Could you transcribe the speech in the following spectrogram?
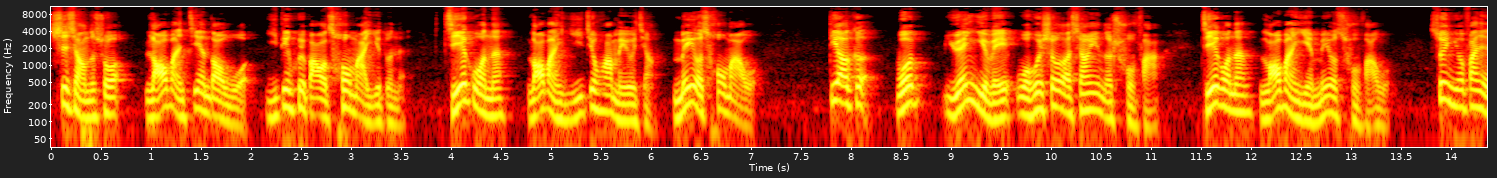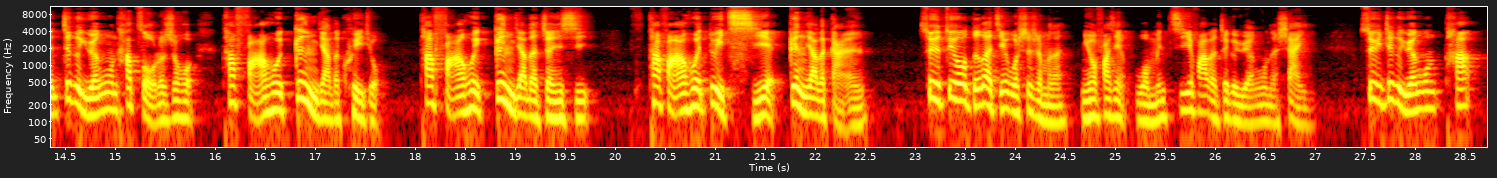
是想着说，老板见到我一定会把我臭骂一顿的。结果呢，老板一句话没有讲，没有臭骂我。第二个，我原以为我会受到相应的处罚，结果呢，老板也没有处罚我。所以你会发现，这个员工他走了之后，他反而会更加的愧疚，他反而会更加的珍惜，他反而会对企业更加的感恩。所以最后得到结果是什么呢？你会发现，我们激发了这个员工的善意。所以这个员工他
